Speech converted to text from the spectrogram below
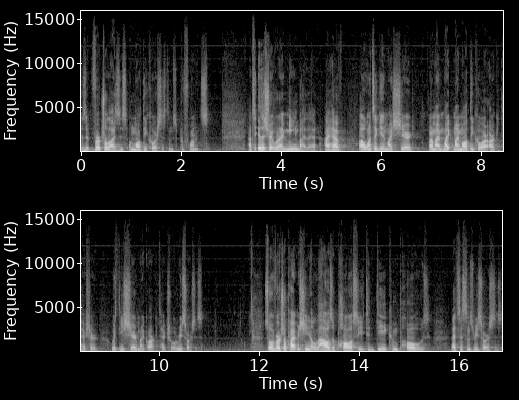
is it virtualizes a multi-core system's performance. Now, to illustrate what I mean by that, I have, uh, once again, my shared, or my, my multi-core architecture with these shared microarchitectural resources. So a virtual private machine allows a policy to decompose that system's resources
